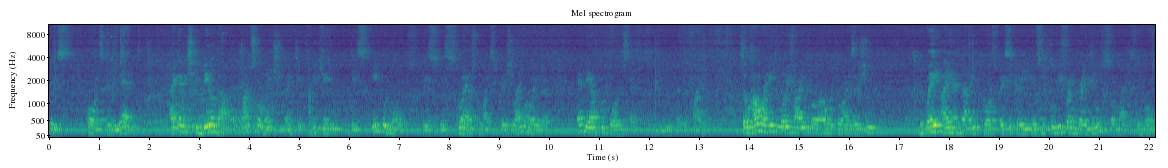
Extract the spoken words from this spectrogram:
these points at the end, I can actually build up a transformation matrix between these input modes, these, these squares from my spatial modulator, and the output points at the, the, the fiber. So how I need to modify to allow the polarization? The way I have done it was basically using two different gratings for my signals.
